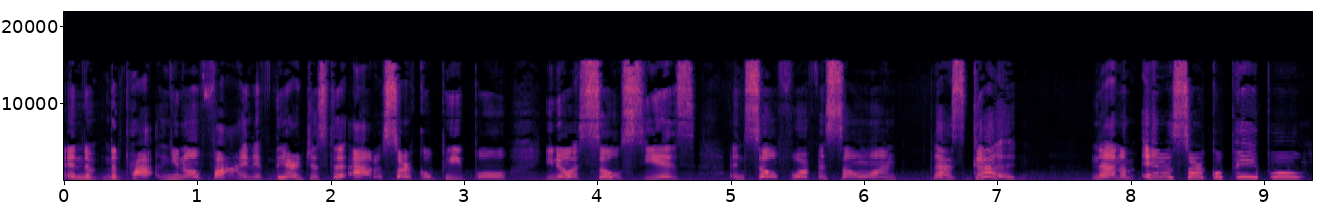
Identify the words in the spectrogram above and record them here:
And the, the pro you know fine. If they're just the outer circle people you know associates and so forth and so on that's good. Now them inner circle people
